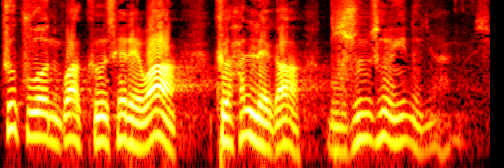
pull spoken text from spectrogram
그 구원과 그 세례와 그 할례가 무슨 소용이 있느냐 하는 거지.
